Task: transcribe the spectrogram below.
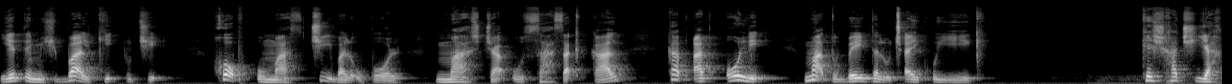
yete mishbal ki tuchi. Hop u mas chibal upol, mas cha u sasak kal, kap at oli, ma tu beital uchay kuyik. Kesh hach yah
